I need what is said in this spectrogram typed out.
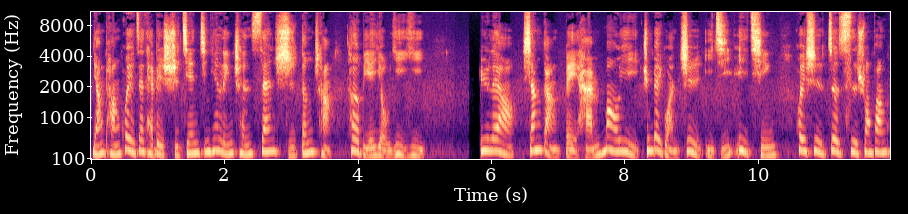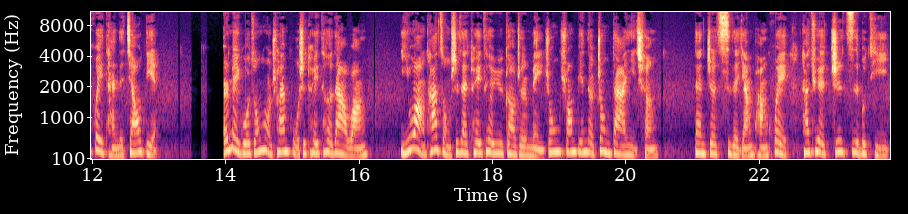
杨庞会在台北时间今天凌晨三时登场，特别有意义。预料香港、北韩贸易、军备管制以及疫情会是这次双方会谈的焦点。而美国总统川普是推特大王，以往他总是在推特预告着美中双边的重大议程，但这次的杨庞会他却只字不提。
